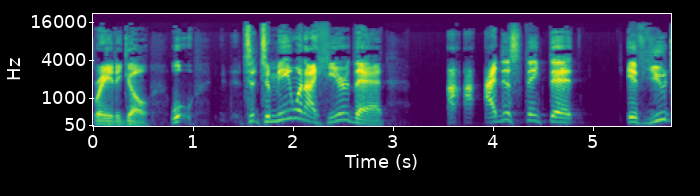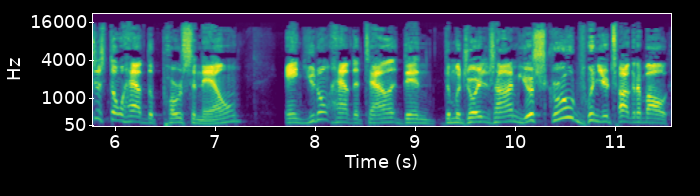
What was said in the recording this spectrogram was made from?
ready to go. Well, to, to me, when I hear that, I, I just think that if you just don't have the personnel and you don't have the talent, then the majority of the time you're screwed when you're talking about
